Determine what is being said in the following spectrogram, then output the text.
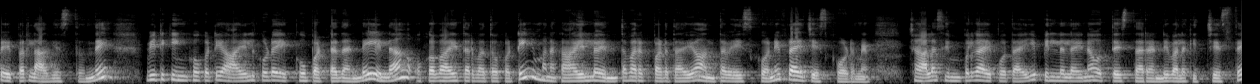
పేపర్ లాగేస్తుంది. వీటికి ఇంకొకటి ఆయిల్ కూడా ఎక్కువ పట్టదండి. ఇలా ఒక వాయి తర్వాత ఒకటి మనకు ఆయిల్లో ఎంతవరకు పడతాయో అంత వేసి వేసుకొని ఫ్రై చేసుకోవడమే. చాలా సింపుల్గా అయిపోతాయి. పిల్లలైనా ఒత్తేస్తారండి వాళ్ళకి ఇచ్చేస్తే.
